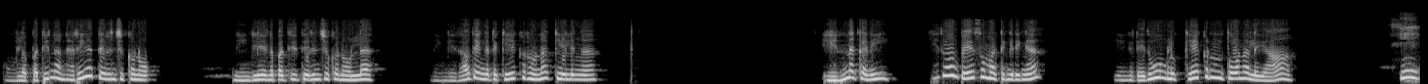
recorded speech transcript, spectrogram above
உங்களை பத்தி நான் நிறைய தெரிஞ்சுக்கணும். நீங்களே என்னை பத்தி தெரிஞ்சுக்கணும்ல. நீங்க ஏதாவது எங்கிட்ட கேட்கணும்னா கேளுங்க. என்ன கனி? எதுவும் பேச மாட்டேங்கிறீங்க? எங்கிட்ட எதுவும் உங்களுக்கு கேட்கணும்னு தோணலையா? ஏய்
